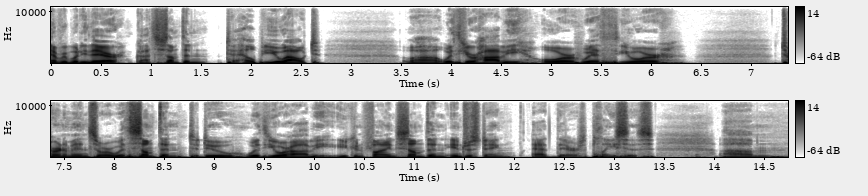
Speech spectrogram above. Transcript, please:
everybody there got something to help you out uh, with your hobby or with your tournaments or with something to do with your hobby. You can find something interesting at their places. Um,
